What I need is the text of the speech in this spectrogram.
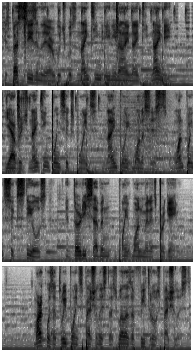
His best season there, which was 1989 1990, he averaged 19.6 points, 9.1 assists, 1.6 steals, and 37.1 minutes per game. Mark was a three point specialist as well as a free throw specialist.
